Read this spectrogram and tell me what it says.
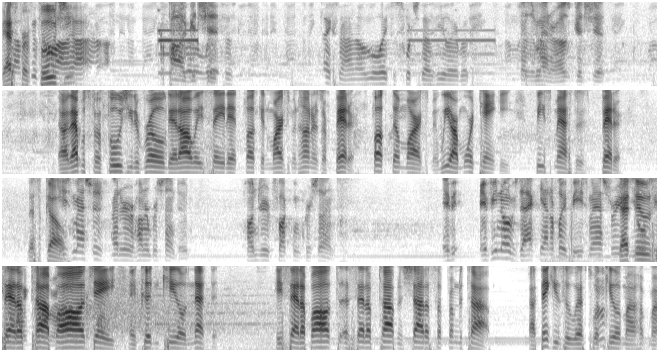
That's for good call. Fuji. I- I- Kapow, good shit. Thanks, man. I was a little late to switch that healer, but Doesn't matter. That was good shit. Uh, that was for Fuji the Rogue that always say that fucking marksman hunters are better. Fuck them marksmen. We are more tanky. Beastmaster is better. Let's go. These masters better 100%, dude. 100 fucking percent. If if you know exactly how to play Beastmastery, That dude sat up top 100%. all day and couldn't kill nothing. He sat up all uh, sat up top and shot us up from the top. I think he's who that's what Hmm? killed my my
